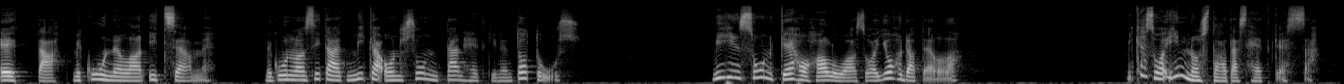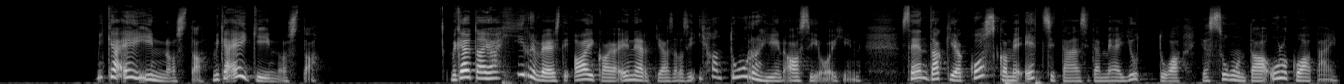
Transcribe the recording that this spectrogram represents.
että me kuunnellaan itseämme me kuunnellaan sitä, että mikä on sun tämänhetkinen totuus. Mihin sun keho haluaa sua johdatella? Mikä sua innostaa tässä hetkessä? Mikä ei innosta? Mikä ei kiinnosta? Me käytetään ihan hirveästi aikaa ja energiaa sellaisiin ihan turhiin asioihin. Sen takia, koska me etsitään sitä meidän juttua ja suuntaa ulkoapäin.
